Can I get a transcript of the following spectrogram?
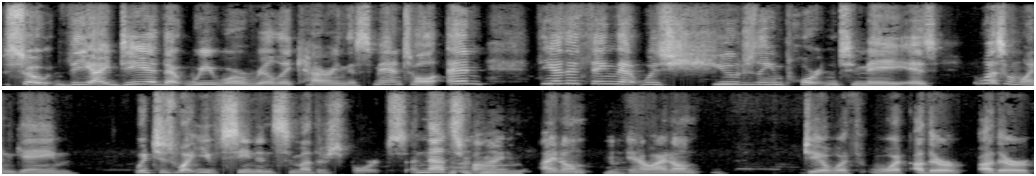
So the idea that we were really carrying this mantle, and the other thing that was hugely important to me is it wasn't one game which is what you've seen in some other sports and that's mm-hmm. fine i don't mm-hmm. you know i don't deal with what other other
